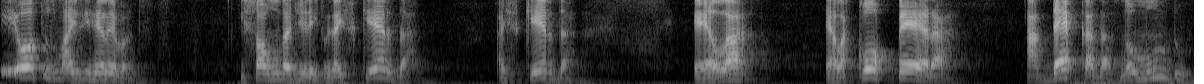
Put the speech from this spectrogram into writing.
e outros mais irrelevantes. E só um da direita. Mas a esquerda, a esquerda, ela, ela coopera há décadas no mundo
